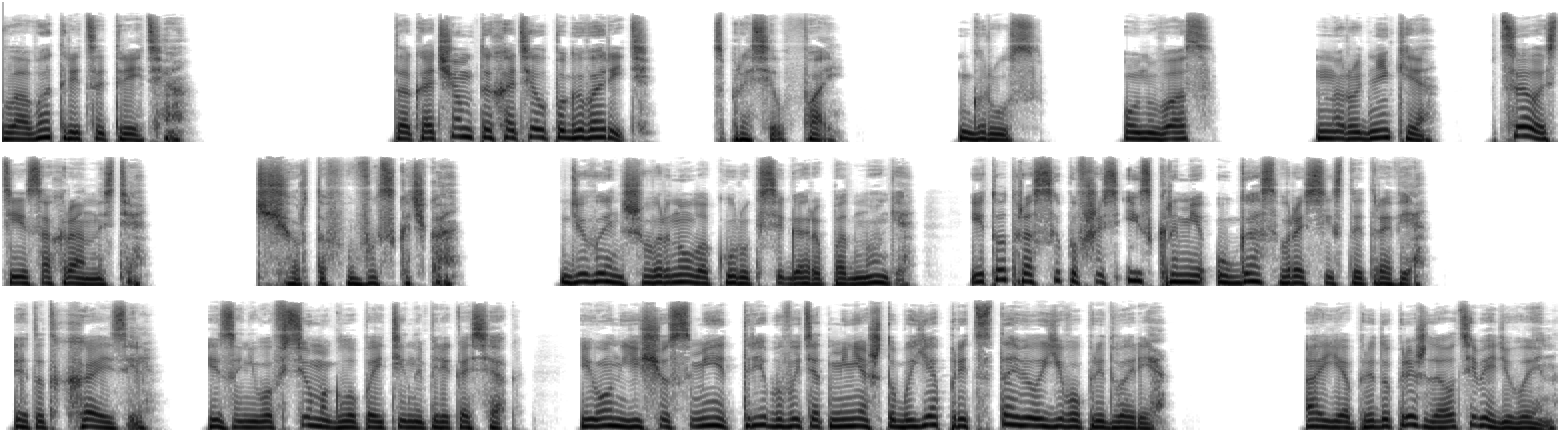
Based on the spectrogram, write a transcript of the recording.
Глава 33. «Так о чем ты хотел поговорить?» — спросил Фай. «Груз. Он у вас?» «На руднике. В целости и сохранности». Чёртов выскочка. Дювейн швырнул окурок сигары под ноги, и тот, рассыпавшись искрами, угас в росистой траве. Этот Хайзель. Из-за него все могло пойти наперекосяк, и он еще смеет требовать от меня, чтобы я представил его при дворе. А я предупреждал тебя, Дювейн.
